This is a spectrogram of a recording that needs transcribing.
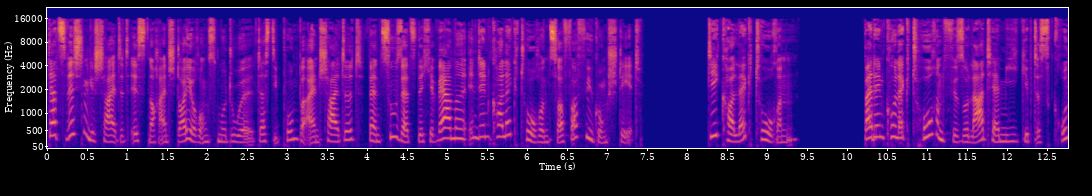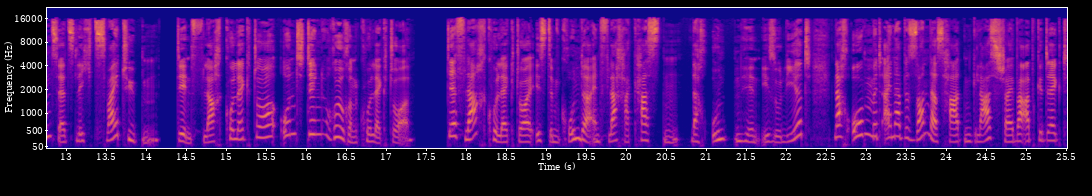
Dazwischen geschaltet ist noch ein Steuerungsmodul, das die Pumpe einschaltet, wenn zusätzliche Wärme in den Kollektoren zur Verfügung steht. Die Kollektoren. Bei den Kollektoren für Solarthermie gibt es grundsätzlich zwei Typen, den Flachkollektor und den Röhrenkollektor. Der Flachkollektor ist im Grunde ein flacher Kasten, nach unten hin isoliert, nach oben mit einer besonders harten Glasscheibe abgedeckt,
